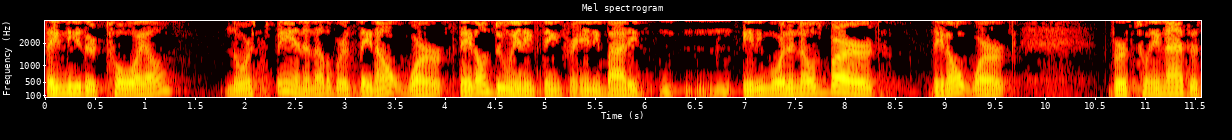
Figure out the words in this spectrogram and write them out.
They neither toil nor spin. In other words, they don't work. They don't do anything for anybody any more than those birds. They don't work. Verse 29 says,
